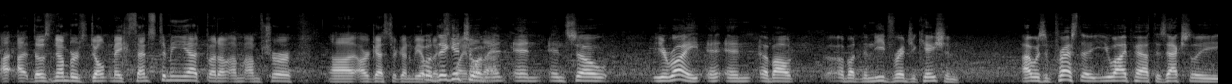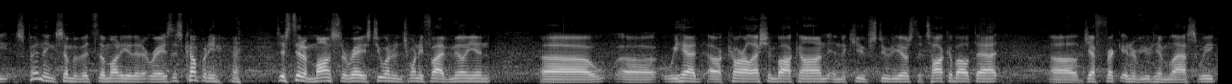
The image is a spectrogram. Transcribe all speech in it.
I, I, those numbers don't make sense to me yet, but I'm, I'm sure uh, our guests are going to be able well, to explain they get to them, and, and, and so, you're right, and, and about, about the need for education. I was impressed that UiPath is actually spending some of its the money that it raised. This company just did a monster raise, 225 million. Uh, uh, we had uh, Carl Eschenbach on in the CUBE studios to talk about that. Uh, Jeff Frick interviewed him last week.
